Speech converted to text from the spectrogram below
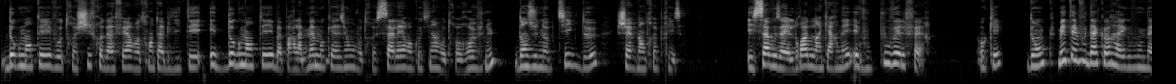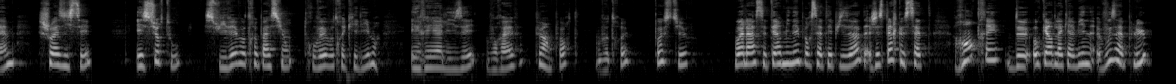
d'augmenter votre chiffre d'affaires, votre rentabilité et d'augmenter bah, par la même occasion votre salaire au quotidien, votre revenu, dans une optique de chef d'entreprise. Et ça, vous avez le droit de l'incarner et vous pouvez le faire. Ok? Donc, mettez-vous d'accord avec vous-même, choisissez et surtout, suivez votre passion, trouvez votre équilibre et réalisez vos rêves, peu importe votre posture. Voilà, c'est terminé pour cet épisode. J'espère que cette rentrée de Au cœur de la cabine vous a plu.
